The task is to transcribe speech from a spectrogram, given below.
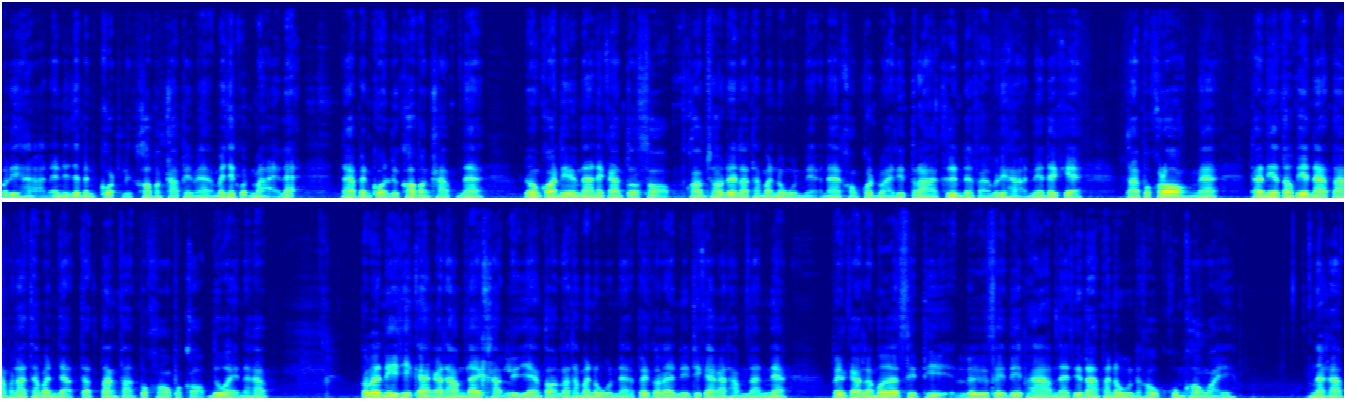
บริหาร อันนี้จะเป็นกฎหรือข้อบังคับเห็นไหมฮะไม่ใช่กฎหมายและนะครับเป็นกฎหรือข้อบังคับนะองค์กรที่มีอำนาจในการตรวจสอบความชอบด้วยรัฐธรรมนูญเนี่ยนะของกฎหมายที่ตราขึ้นโดยฝ่ายบริหารเนี่ยได้แก่ศาลปกครองนะทั้งนี้ต้องพิจารณาตามพระราชบัญญัติจัดตั้งศาลปกครองประกอบด้วยนะครับ กรณีที่การกระทำใดขัดหรือแย้งต่อรัฐธรรมนูญนะเป็นกรณีที่การกระทำนั้นเนี่ยเป็นการละเมิดสิทธิหรือเสรีภาพนะที่รัฐธรรมนูญเขาคุ้มครองไว้นะครับ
